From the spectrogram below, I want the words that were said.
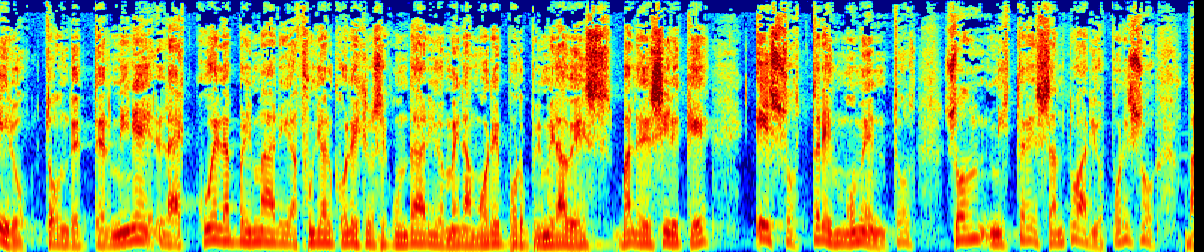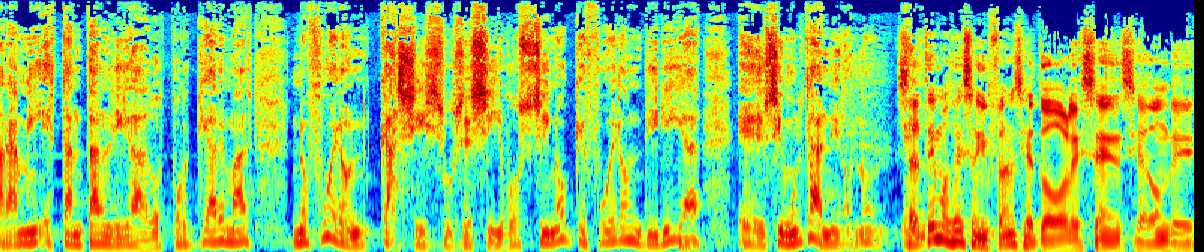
pero donde terminé la escuela primaria, fui al colegio secundario, me enamoré por primera vez, vale decir que esos tres momentos son mis tres santuarios, por eso para mí están tan ligados, porque además no fueron casi sucesivos, sino que fueron, diría, eh, simultáneos. ¿no? Saltemos de esa infancia a tu adolescencia, donde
